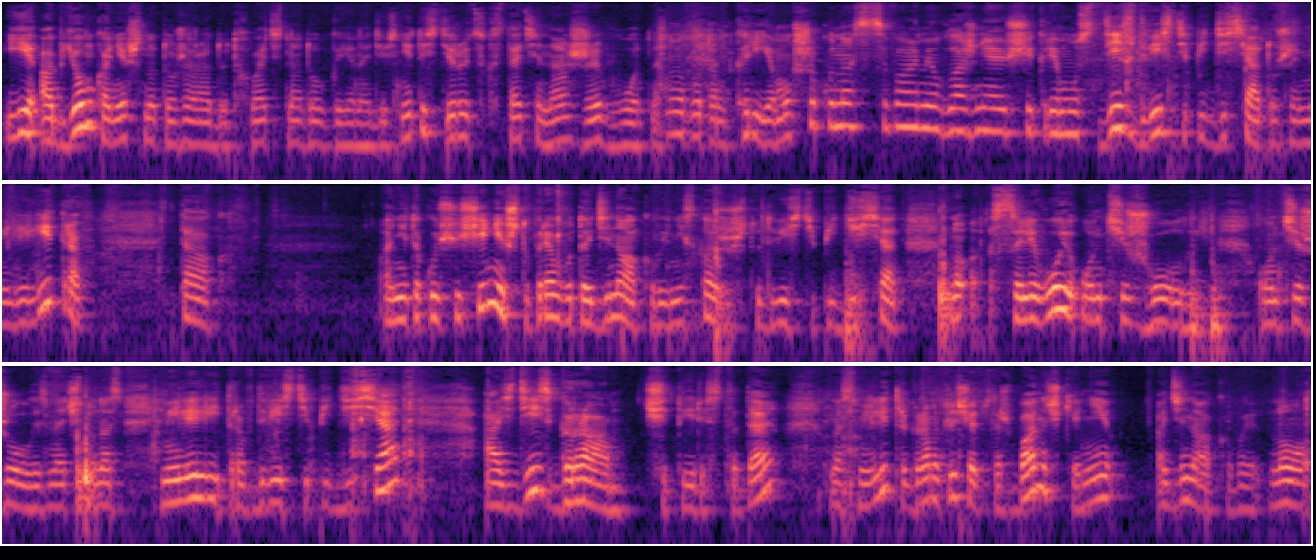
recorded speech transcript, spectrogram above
И объем, конечно, тоже радует. Хватит надолго, я надеюсь. Не тестируется, кстати, на животных. Ну, вот он, кремушек у нас с вами, увлажняющий кремус. Здесь 250 уже миллилитров. Так, они такое ощущение, что прям вот одинаковые. Не скажешь, что 250. Но солевой он тяжелый. Он тяжелый. Значит, у нас миллилитров 250, а здесь грамм 400, да? У нас миллилитры, грамм отличаются. Потому что баночки, они одинаковые, но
